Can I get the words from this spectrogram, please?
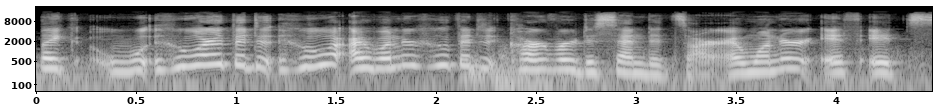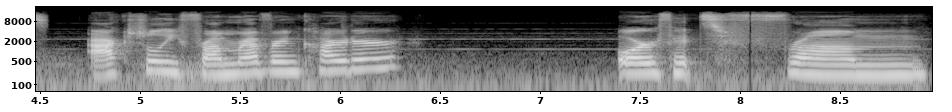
Like, wh- who are the who? I wonder who the Carver descendants are. I wonder if it's actually from Reverend Carter, or if it's from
